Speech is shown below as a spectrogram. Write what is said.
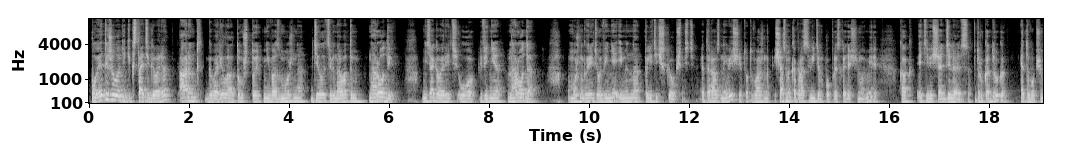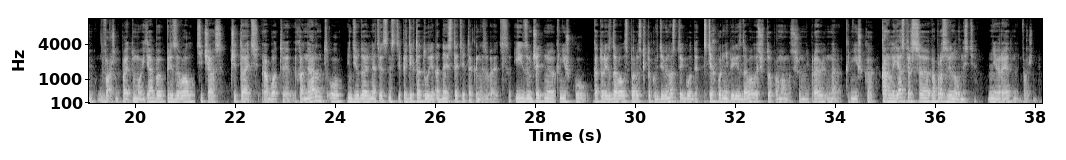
По этой же логике, кстати говоря, Арендт говорила о том, что невозможно делать виноватым народы нельзя говорить о вине народа. Можно говорить о вине именно политической общности. Это разные вещи, и тут важно. Сейчас мы как раз видим по происходящему в мире, как эти вещи отделяются друг от друга. Это, в общем, важно. Поэтому я бы призывал сейчас читать работы Ханны Арендт о индивидуальной ответственности при диктатуре. Одна из статей так и называется. И замечательную книжку, которая издавалась по-русски только в 90-е годы, с тех пор не переиздавалась, что, по-моему, совершенно неправильно. Книжка Карла Ясперса «Вопрос виновности». Невероятно важная.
